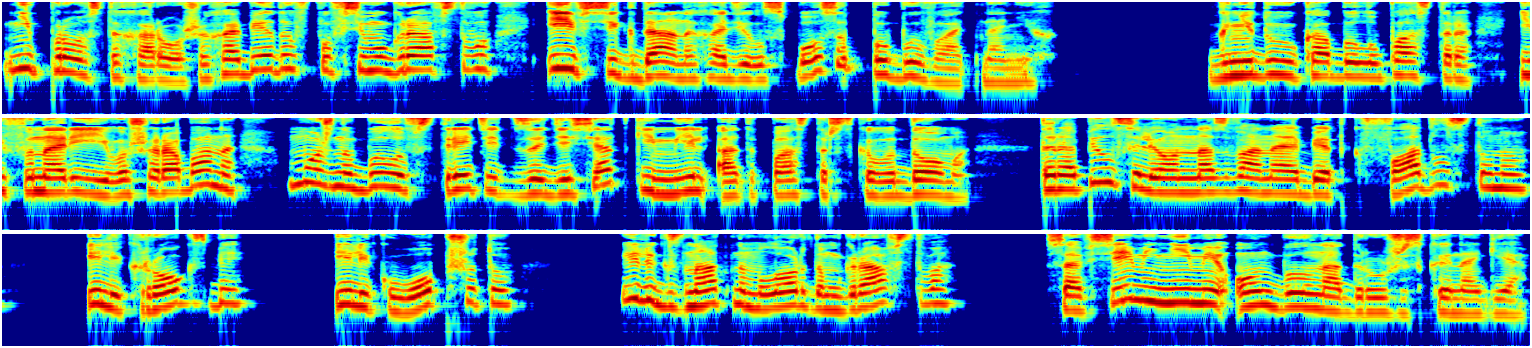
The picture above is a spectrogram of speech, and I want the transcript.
ни просто хороших обедов по всему графству и всегда находил способ побывать на них. Гнедую кобылу пастора и фонари его шарабана можно было встретить за десятки миль от пасторского дома. Торопился ли он на званый обед к Фадлстону или к Роксби, или к Уопшуту, или к знатным лордам графства. Со всеми ними он был на дружеской ноге.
